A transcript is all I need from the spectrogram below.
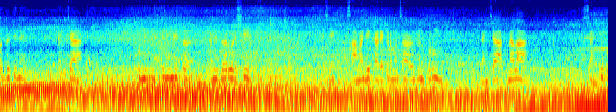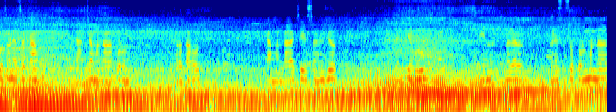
पद्धतीने त्यांच्या पुण्यतिथीनिमित्त आम्ही दरवर्षी असे सामाजिक कार्यक्रमाचं आयोजन करून त्यांच्या आत्म्याला शांती पोचवण्याचं काम आमच्या मंडळाकडून करत आहोत. त्या मंडळाचे संयोजक त्यांचे ग्रुप श्रीनगर गणेशोत्सव तरुण मंडळ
